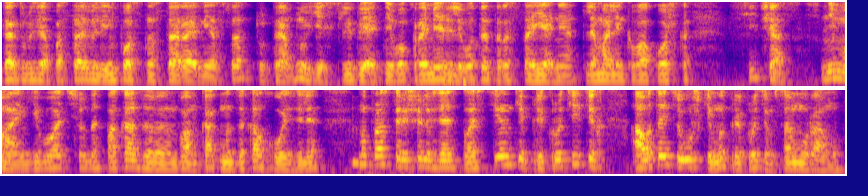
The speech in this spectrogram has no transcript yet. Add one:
Итак, друзья, поставили импост на старое место. Тут прям, ну, есть следы от него. Промерили вот это расстояние для маленького окошка. Сейчас снимаем его отсюда, показываем вам, как мы заколхозили. Мы просто решили взять пластинки, прикрутить их, а вот эти ушки мы прикрутим в саму раму.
